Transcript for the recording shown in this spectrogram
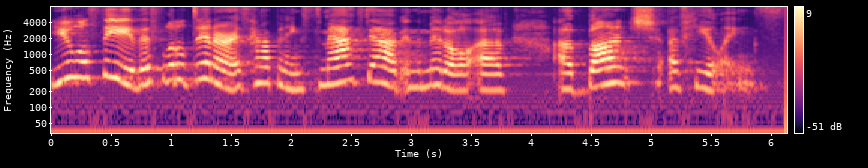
You will see this little dinner is happening smack dab in the middle of a bunch of healings.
